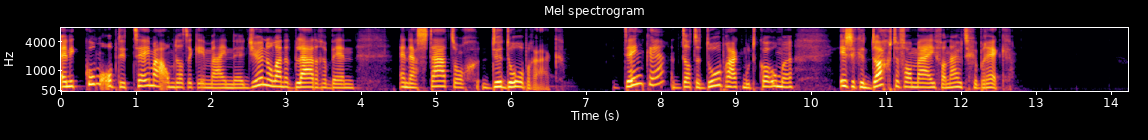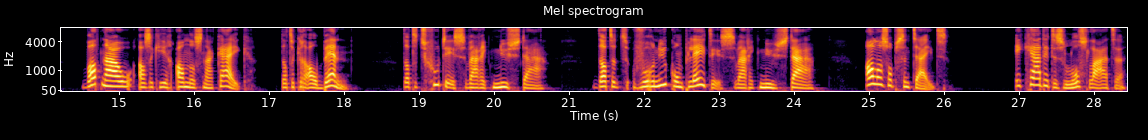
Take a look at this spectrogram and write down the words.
En ik kom op dit thema omdat ik in mijn eh, journal aan het bladeren ben en daar staat toch de doorbraak. Denken dat de doorbraak moet komen is een gedachte van mij vanuit gebrek. Wat nou als ik hier anders naar kijk? Dat ik er al ben. Dat het goed is waar ik nu sta. Dat het voor nu compleet is waar ik nu sta. Alles op zijn tijd. Ik ga dit eens loslaten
